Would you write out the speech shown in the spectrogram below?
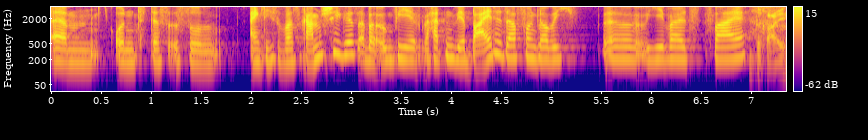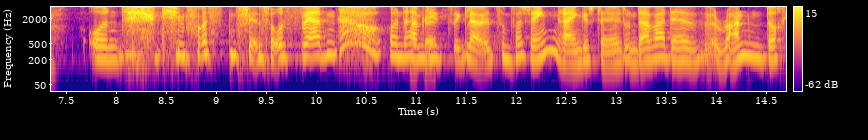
ähm, und das ist so eigentlich so was Ramschiges, aber irgendwie hatten wir beide davon, glaube ich, äh, jeweils zwei Drei. und die mussten wir loswerden und haben Okay. die glaub, zum Verschenken reingestellt. Und da war der Run doch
